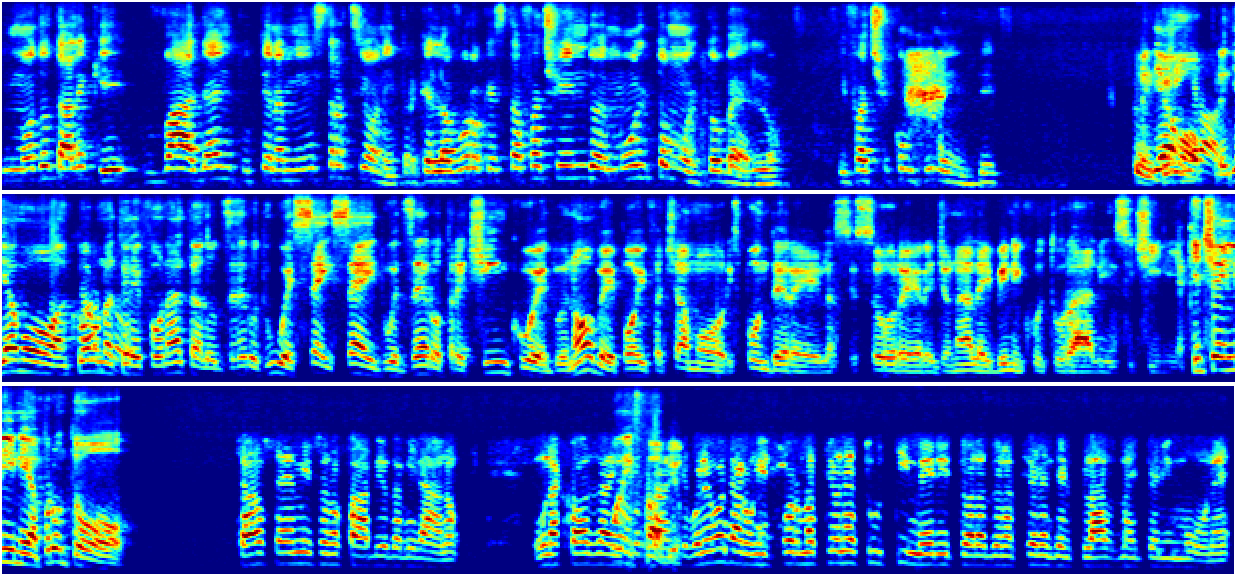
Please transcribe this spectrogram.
in modo tale che vada in tutte le amministrazioni perché il lavoro che sta facendo è molto molto bello. Vi faccio i complimenti. Prendiamo, prendiamo ancora una telefonata allo 0266203529 e poi facciamo rispondere l'assessore regionale ai beni culturali in Sicilia. Chi c'è in linea? Pronto? Ciao Sammy, sono Fabio da Milano. Una cosa Poi, importante, Fabio. volevo dare un'informazione a tutti in merito alla donazione del plasma iperimmune.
